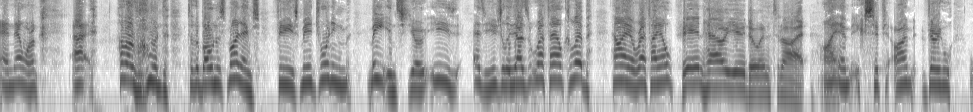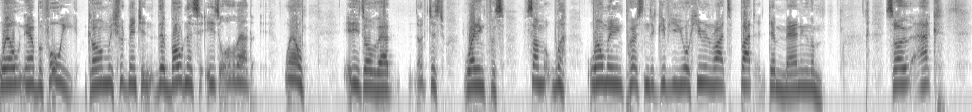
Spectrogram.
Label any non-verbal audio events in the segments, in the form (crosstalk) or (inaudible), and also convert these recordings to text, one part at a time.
And now we're on. Uh, hello, (laughs) welcome to the boldness. My name's Phineas Mead. Joining me in studio is, as he usually does, Raphael Kaleb. How are you, Raphael? Finn, how are you doing tonight? I am except I'm very well. Now, before we go on, we should mention the boldness is all about. Well, it is all about not just waiting for some well-meaning person to give you your human rights, but demanding them. So, uh, c-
